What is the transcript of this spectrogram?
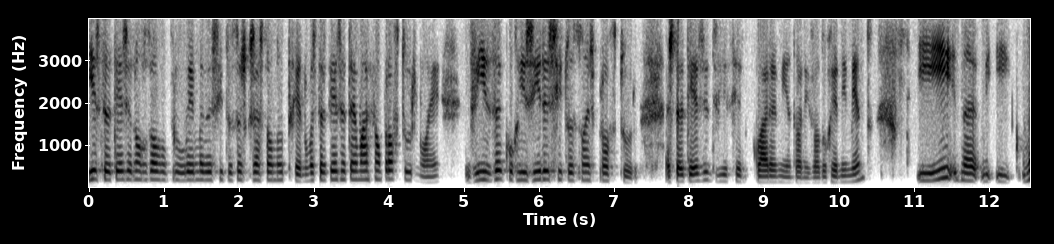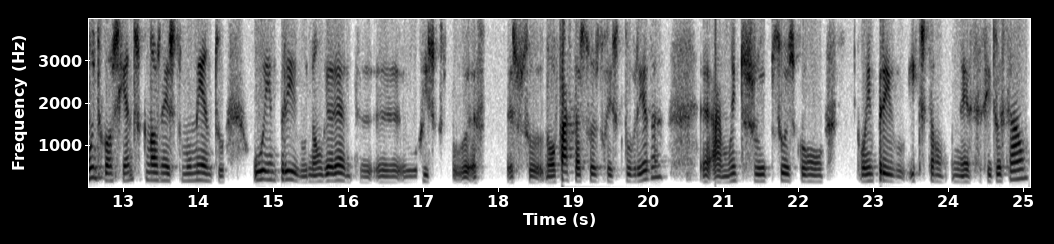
e a estratégia não resolve o problema das situações que já estão no terreno. Uma estratégia tem uma ação para o futuro, não é? Visa corrigir as situações para o futuro. A estratégia devia ser claramente ao nível do rendimento e, na, e, muito conscientes que nós neste momento o emprego não garante uh, o risco de, as pessoas, não afasta as pessoas do risco de pobreza. Uh, há muitas pessoas com com emprego e que estão nessa situação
